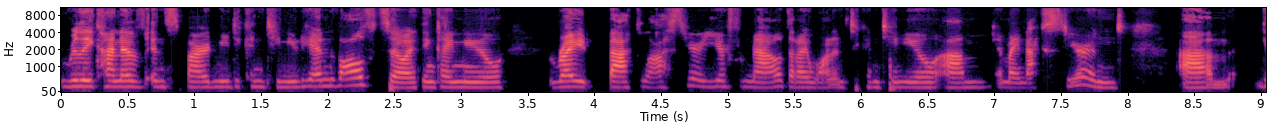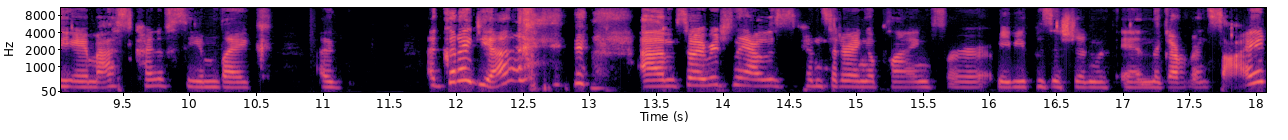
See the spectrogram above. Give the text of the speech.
really kind of inspired me to continue to get involved. So I think I knew right back last year, a year from now, that I wanted to continue um, in my next year. And um, the AMS kind of seemed like a, a good idea. um, so originally I was considering applying for maybe a position within the government side.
